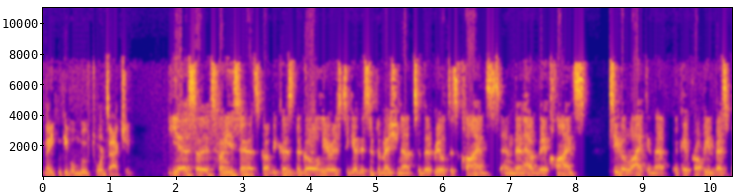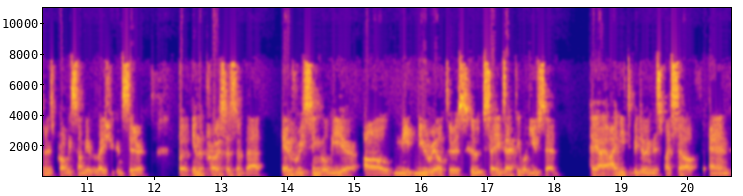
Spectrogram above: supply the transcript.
making people move towards action. Yeah, so it's funny you say that, Scott, because the goal here is to get this information out to the realtors' clients and then have their clients see the light in that, okay, property investment is probably something that they should consider. But in the process of that, every single year, I'll meet new realtors who say exactly what you said. Hey, I, I need to be doing this myself. And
